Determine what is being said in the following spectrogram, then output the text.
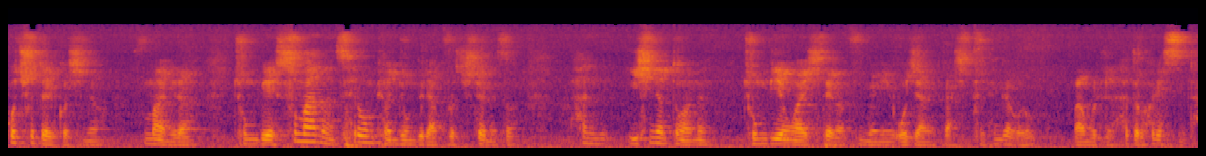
호출될 것이며 뿐만 아니라 좀비의 수많은 새로운 변종들이 앞으로 출현해서 한 20년 동안은 좀비 영화의 시대가 분명히 오지 않을까 싶은 생각으로 마무리를 하도록 하겠습니다.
